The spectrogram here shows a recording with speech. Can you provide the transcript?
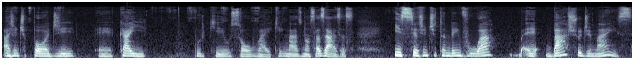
a gente pode é, cair porque o sol vai queimar as nossas asas. E se a gente também voar é, baixo demais,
